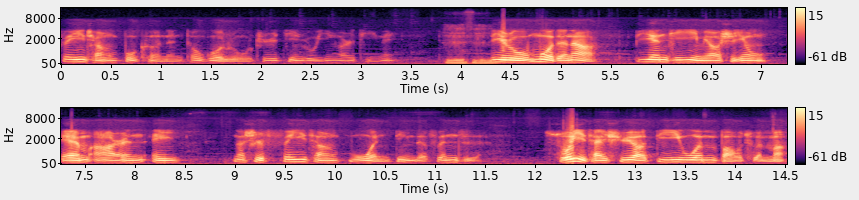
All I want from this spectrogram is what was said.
非常不可能透过乳汁进入婴儿体内。例如莫德纳 BNT 疫苗使用 mRNA，那是非常不稳定的分子，所以才需要低温保存嘛。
